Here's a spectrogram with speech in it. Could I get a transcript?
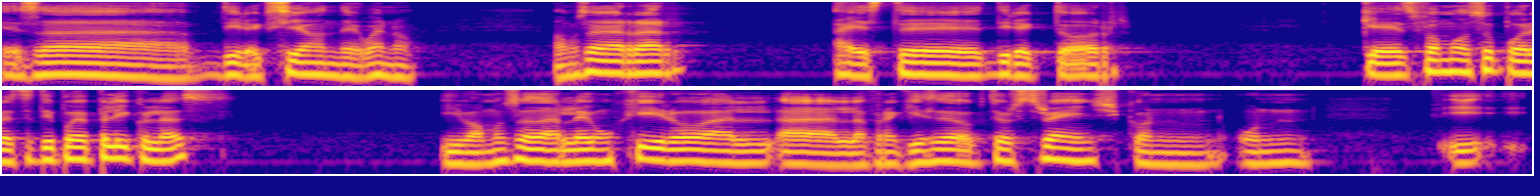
esa dirección de, bueno, vamos a agarrar a este director que es famoso por este tipo de películas y vamos a darle un giro a la franquicia de Doctor Strange con un... Y,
